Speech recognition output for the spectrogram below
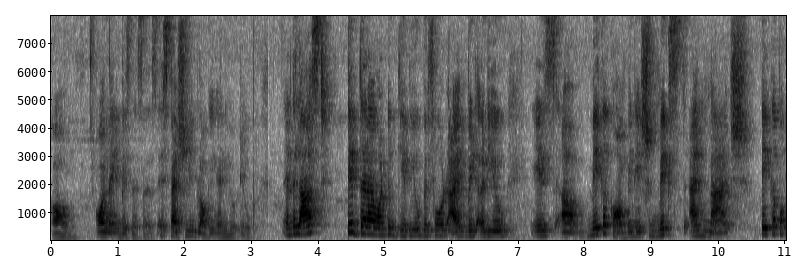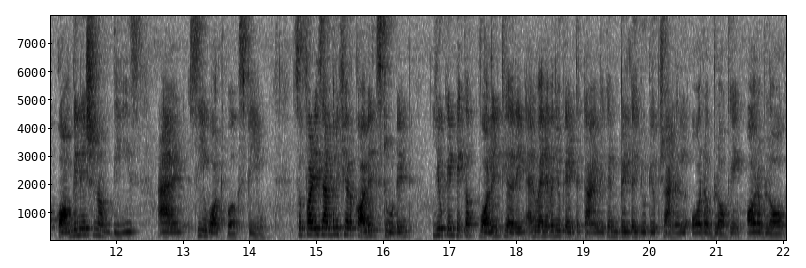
um, online businesses especially blogging and youtube. And the last tip that i want to give you before i bid adieu is um, make a combination mix and match. Take up a combination of these and see what works for you. So for example if you're a college student you can take up volunteering and whenever you get the time you can build a youtube channel or a blogging or a blog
